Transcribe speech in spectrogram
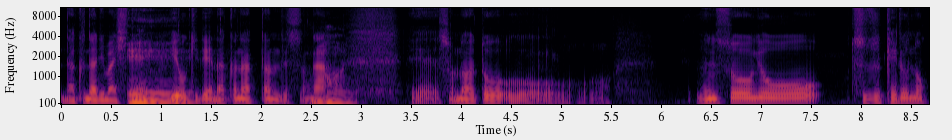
亡くなりまして、えー、病気で亡くなったんですが、はい、えー、その後運送業を続けるの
